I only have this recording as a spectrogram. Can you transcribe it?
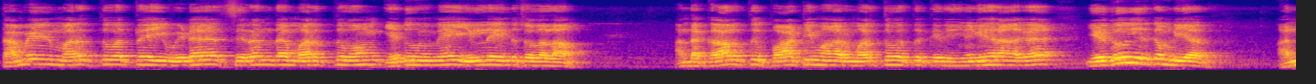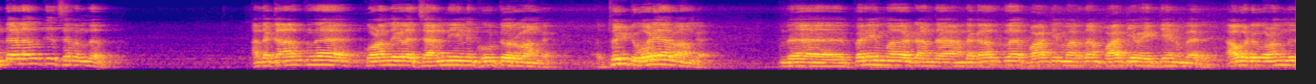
தமிழ் மருத்துவத்தை விட சிறந்த மருத்துவம் எதுவுமே இல்லை என்று சொல்லலாம். அந்த காலத்து பாட்டிமார் மருத்துவத்துக்கு நிகராக எதுவும் இருக்க முடியாது. அந்த அளவுக்கு சிறந்தது. அந்த காலத்தில் குழந்தைகளை சன்னின்னு கூப்பிட்டு வருவாங்க. தூக்கிட்டு ஓடியாருவாங்க. இந்த பெரியம்மா அந்த அந்த காலத்தில் பாட்டிமார் தான் பாட்டியை வைக்கேன்னு பாரு. அவர்கிட்ட குழந்தை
